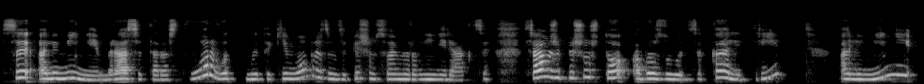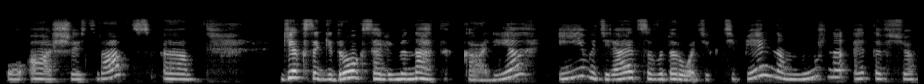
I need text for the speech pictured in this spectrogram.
с алюминием. Раз это раствор, вот мы таким образом запишем с вами уравнение реакции. Сразу же пишу, что образуется калий 3, алюминий, OH6 равц, э, гексагидроксиалюминат калия и выделяется водородик. Теперь нам нужно это все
